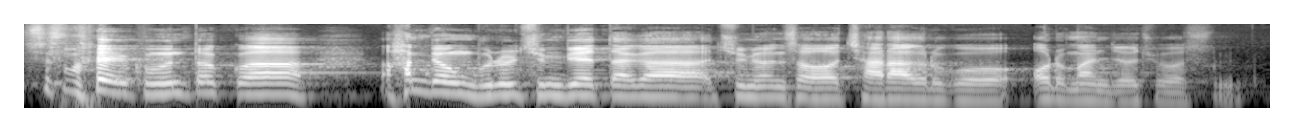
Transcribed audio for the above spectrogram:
숯불에 구운 떡과 한 병 물을 준비했다가 주면서 자라 그러고 어루만져 주었습니다.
